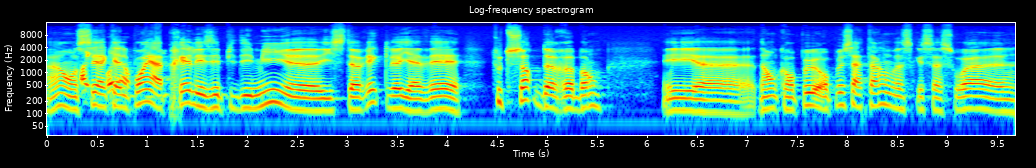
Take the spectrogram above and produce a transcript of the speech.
Hein? On Ah, sait à quel point, après les épidémies euh, historiques, là, il y avait toutes sortes de rebonds. Et euh, donc, on peut, on peut s'attendre à ce que ça soit euh,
